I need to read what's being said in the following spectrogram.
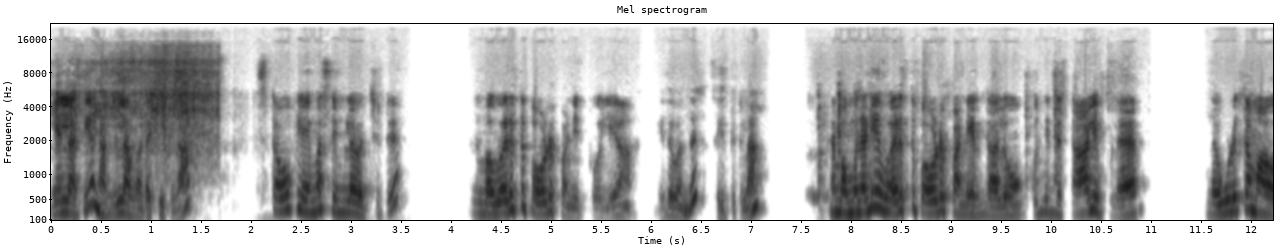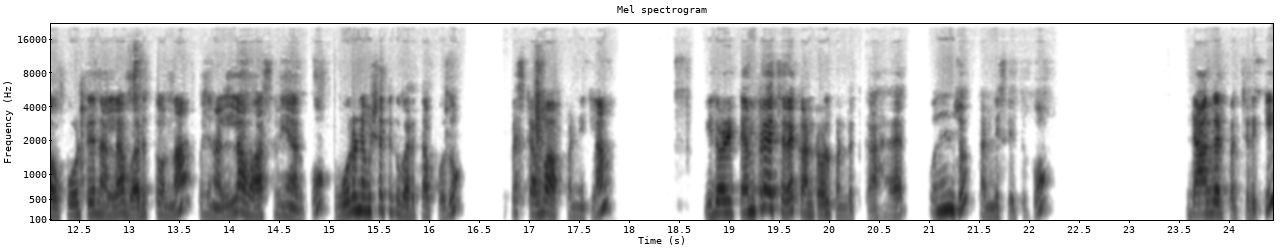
எல்லாத்தையும் நல்லா வதக்கிக்கலாம். ஸ்டவ் ஃப்ளேமை சிம்மில் வச்சுட்டு நம்ம வறுத்து பவுடர் பண்ணியிருக்கோம் இல்லையா? இதை வந்து சேர்த்துக்கலாம். நம்ம முன்னாடியே வறுத்து பவுடர் பண்ணியிருந்தாலும் கொஞ்சம் இந்த தாளிப்பில் இந்த உளுத்த மாவை போட்டு நல்லா வறுத்தோம்னா கொஞ்சம் நல்லா வாசனையாக இருக்கும். ஒரு நிமிஷத்துக்கு வறுத்தா போதும். இப்போ ஸ்டவ் ஆஃப் பண்ணிக்கலாம். இதோட டெம்பரேச்சரை கண்ட்ரோல் பண்ணுறதுக்காக கொஞ்சம் தண்ணி சேர்த்துப்போம். டாங்கர் பச்சடிக்கு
